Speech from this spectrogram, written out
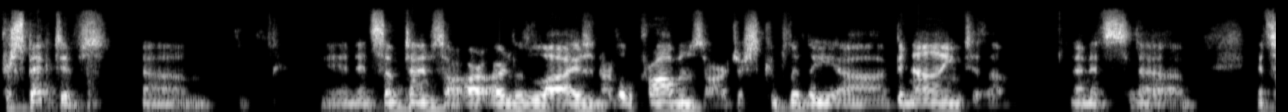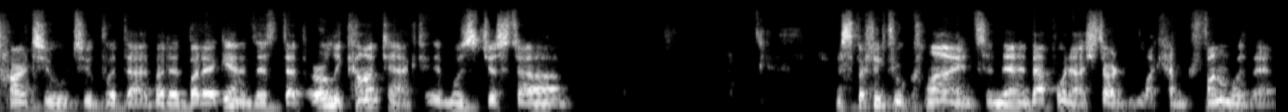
perspectives. Um, and, and sometimes our, our little lives and our little problems are just completely uh, benign to them and it's uh, it's hard to to put that but but again this, that early contact it was just uh, especially through clients. And then at that point, I started like having fun with it,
